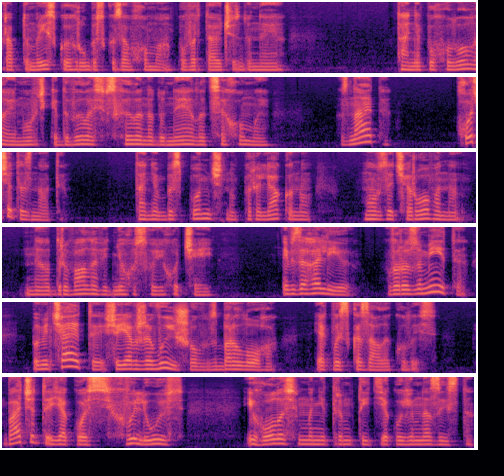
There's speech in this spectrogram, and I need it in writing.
раптом різко і грубо сказав Хома, повертаючись до неї. Таня похолола і мовчки дивилась всхилено до неї лице Хоми. Знаєте? Хочете знати? Таня безпомічно, перелякано, мов зачарована, не одривала від нього своїх очей. І взагалі, ви розумієте, помічаєте, що я вже вийшов з барлога, як ви сказали колись. Бачите, якось хвилююсь, і голос мені тремтить, як у гімназиста.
